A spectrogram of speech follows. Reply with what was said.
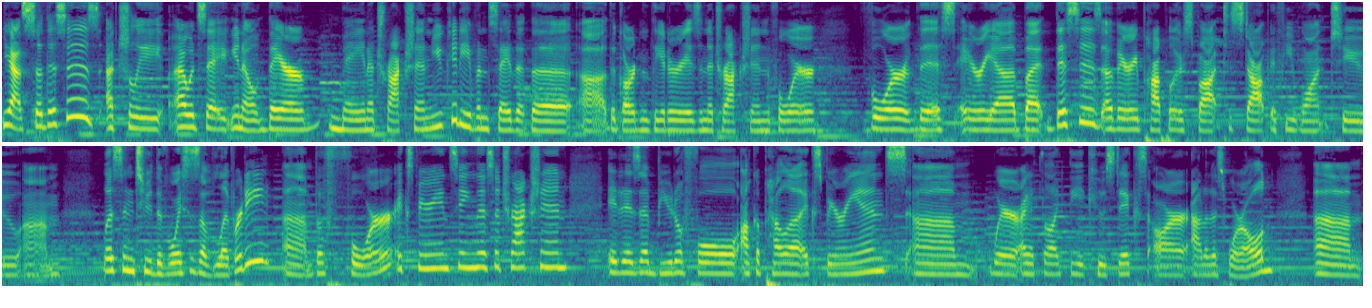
Yeah, so this is actually, I would say, you know, their main attraction. You could even say that the uh, the Garden Theater is an attraction for for this area, but this is a very popular spot to stop if you want to um, listen to the Voices of Liberty um, before experiencing this attraction. It is a beautiful a cappella experience um, where I feel like the acoustics are out of this world. Um,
